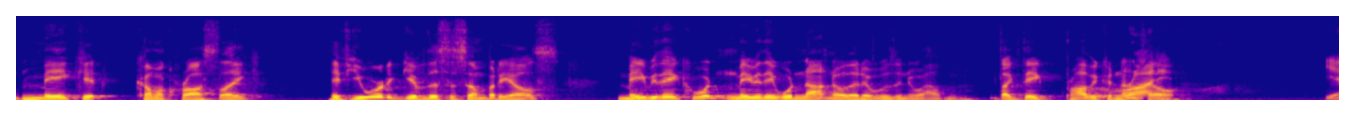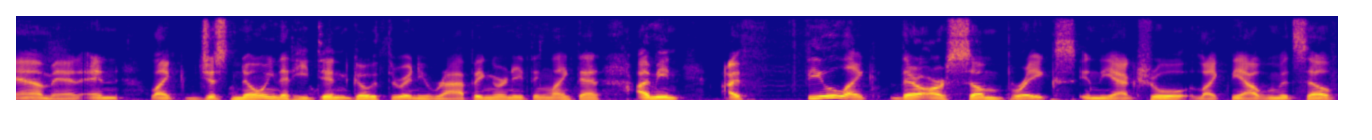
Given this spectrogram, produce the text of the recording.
make it come across like if you were to give this to somebody else, maybe they wouldn't maybe they would not know that it was a new album. Like they probably could not right. tell. Yeah, man. And like just knowing that he didn't go through any rapping or anything like that. I mean, I feel like there are some breaks in the actual like the album itself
